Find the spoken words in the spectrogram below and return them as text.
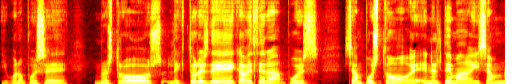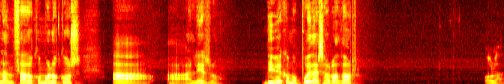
Y bueno, pues eh, nuestros lectores de cabecera pues se han puesto en el tema y se han lanzado como locos a, a leerlo. Vive como puedas, Salvador. Hola,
